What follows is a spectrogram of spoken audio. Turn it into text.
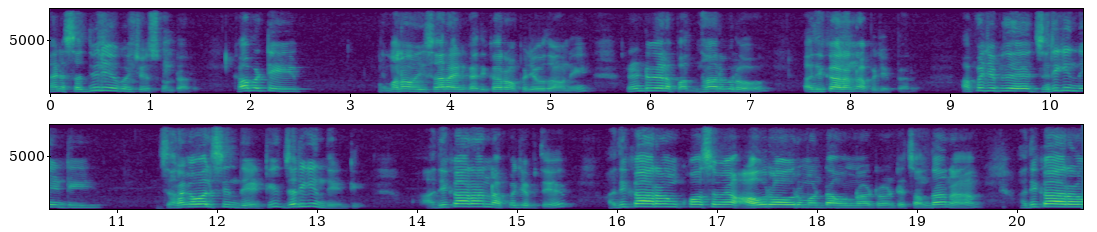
ఆయన సద్వినియోగం చేసుకుంటారు. కాబట్టి మనం ఈసారి ఆయనకు అధికారం అప్పజెబుదామని రెండు వేల పద్నాలుగులో అధికారాన్ని అప్పచెప్పారు అప్పచెప్పితే జరిగింది ఏంటి జరగవలసింది ఏంటి అధికారాన్ని అప్పచెప్తే అధికారం కోసమే ఆవురావురమంటా ఉన్నటువంటి చందాన అధికారం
